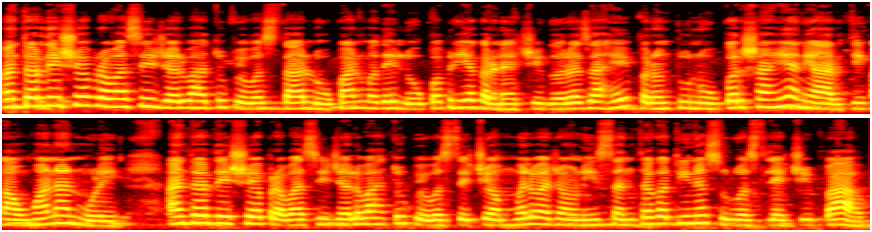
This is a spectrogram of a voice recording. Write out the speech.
अंतर्देशीय प्रवासी जलवाहतूक व्यवस्था लोकांमध्ये लोकप्रिय करण्याची गरज आहे परंतु नोकरशाही आणि आर्थिक आव्हानांमुळे आंतरदेशीय प्रवासी जलवाहतूक व्यवस्थेची अंमलबजावणी संथगतीनं सुरू असल्याची बाब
